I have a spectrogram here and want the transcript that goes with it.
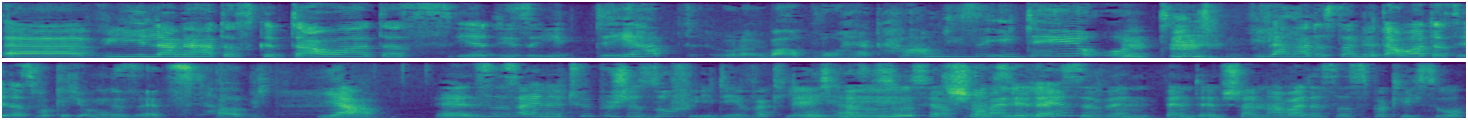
äh, wie lange hat das gedauert, dass ihr diese Idee habt? Oder überhaupt, woher kam diese Idee? Und wie lange hat es dann gedauert, dass ihr das wirklich umgesetzt habt? Ja, äh, es ist eine typische Suff-Idee, wirklich. Mhm. Also so ist ja auch schon meine letzte Band, Band, entstanden, aber das ist wirklich so.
